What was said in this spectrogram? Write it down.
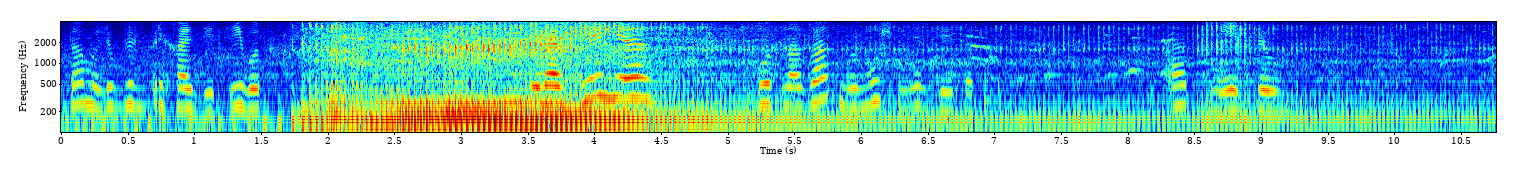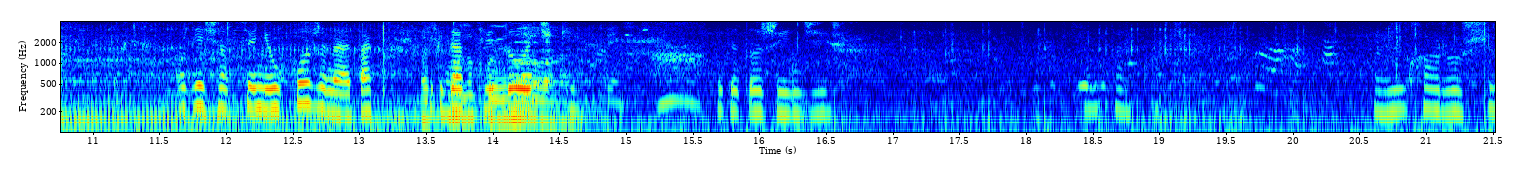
куда мы любим приходить. И вот день рождения год назад мой муж мне здесь от- отметил. А здесь сейчас все не ухожено, а так всегда var. цветочки. Это тоже инжир. Вот так вот. Ой, хороший.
